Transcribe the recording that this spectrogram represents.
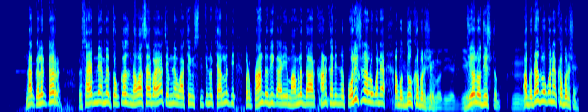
ના કલેક્ટર સાહેબને અમે ચોક્કસ નવા સાહેબ આવ્યા છે એમને આખી સ્થિતિનો ખ્યાલ નથી પણ પ્રાંત અધિકારી મામલતદાર ખાણ ખનીજ પોલીસના લોકોને આ બધું ખબર છે. જીઓલોજિસ્ટ. આ બધા જ લોકોને ખબર છે.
